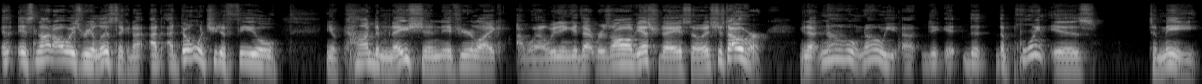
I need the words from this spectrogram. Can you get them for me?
It's not always realistic. And I, I don't want you to feel, you know, condemnation if you're like, well, we didn't get that resolved yesterday, so it's just over. You know, no, no. Uh, it, the the point is, to me,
